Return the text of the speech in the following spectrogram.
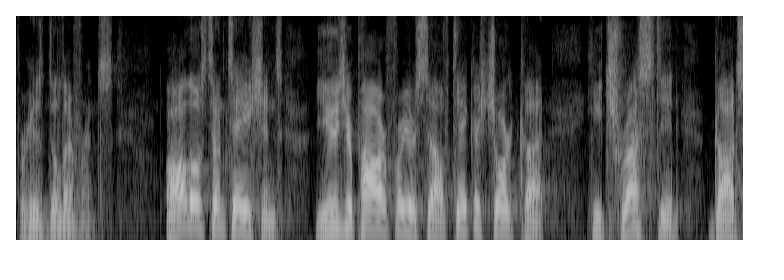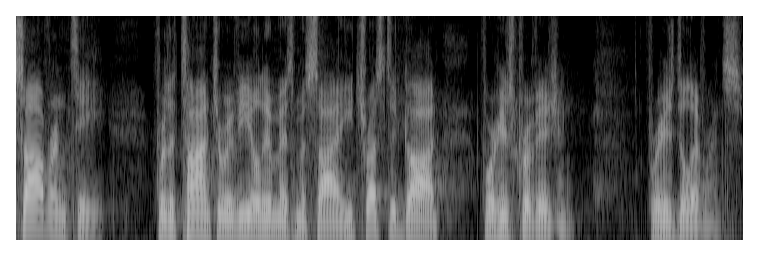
for his deliverance. All those temptations Use your power for yourself. Take a shortcut. He trusted God's sovereignty for the time to reveal him as Messiah. He trusted God for his provision, for his deliverance.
